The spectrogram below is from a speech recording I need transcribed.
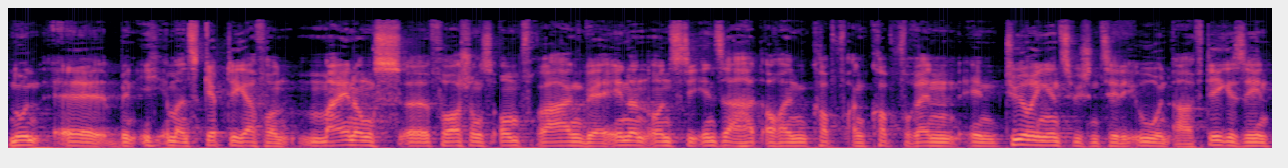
Nun äh, bin ich immer ein Skeptiker von Meinungsforschungsumfragen. Wir erinnern uns, die INSA hat auch ein Kopf-an-Kopf-Rennen in Thüringen zwischen CDU und AfD gesehen.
